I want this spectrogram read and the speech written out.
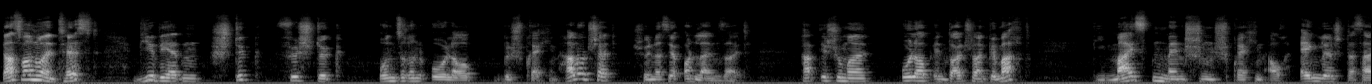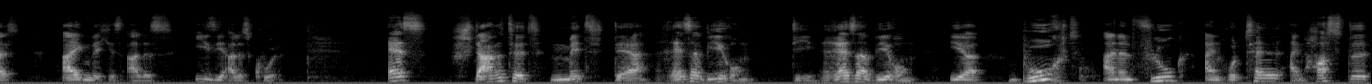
Das war nur ein Test. Wir werden Stück für Stück unseren Urlaub besprechen. Hallo Chat, schön, dass ihr online seid. Habt ihr schon mal Urlaub in Deutschland gemacht? Die meisten Menschen sprechen auch Englisch, das heißt, eigentlich ist alles easy, alles cool. Es startet mit der Reservierung. Die Reservierung. Ihr bucht einen Flug, ein Hotel, ein Hostel,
